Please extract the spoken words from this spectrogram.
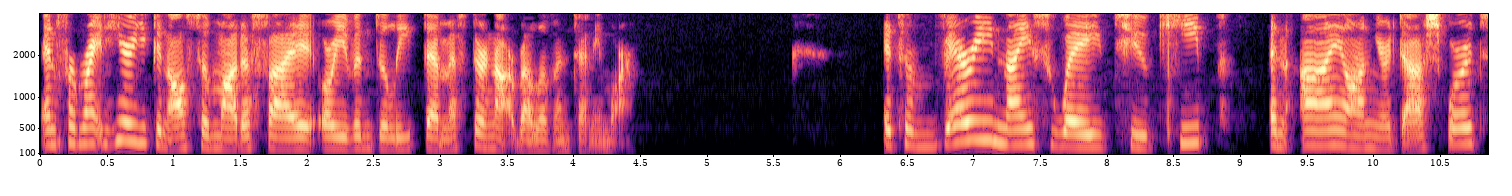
And from right here, you can also modify or even delete them if they're not relevant anymore. It's a very nice way to keep an eye on your dashboard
